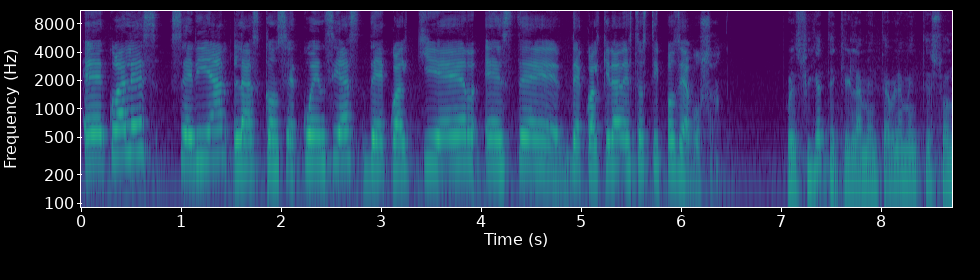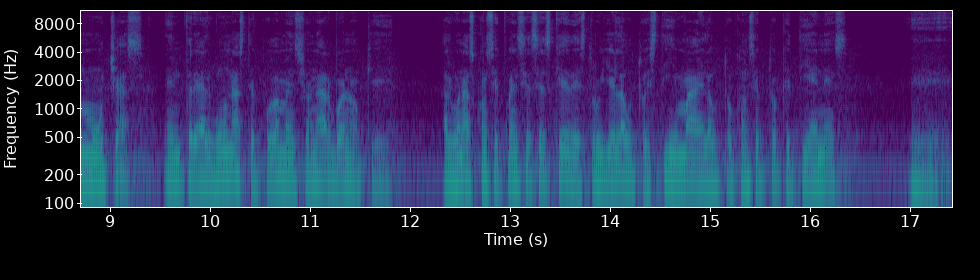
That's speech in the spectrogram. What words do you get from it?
eh, ¿cuáles serían las consecuencias de cualquier este, de cualquiera de estos tipos de abuso? Pues fíjate que lamentablemente son muchas. Entre algunas te puedo mencionar, bueno, que algunas consecuencias es que destruye la autoestima, el autoconcepto que tienes. Eh,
